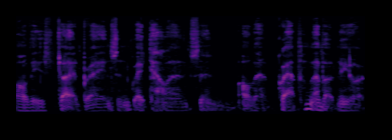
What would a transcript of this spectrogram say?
all these giant brains and great talents and all that crap about New York.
